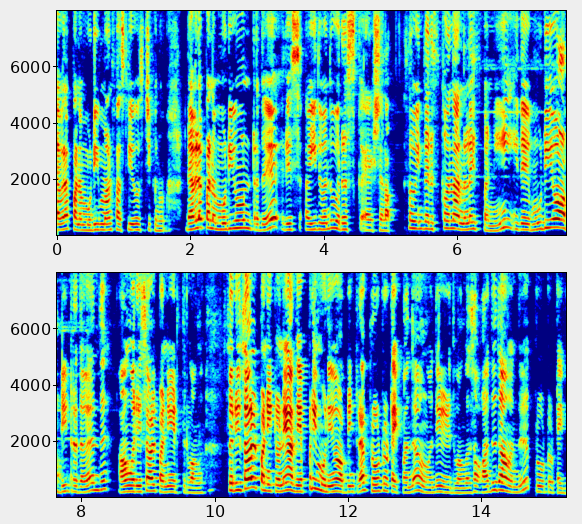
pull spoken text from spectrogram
டெவலப் பண்ண முடியுமான்னு ஃபஸ்ட் யோசிச்சுக்கணும். டெவலப் பண்ண முடியுன்றது ரிஸ் இது வந்து ஒரு ரிஸ்க் ஆக்சுவலாக ஸோ இந்த ரிஸ்க்கை வந்து அனலைஸ் பண்ணி இது முடியும் அப்படின்றத வந்து அவங்க ரிசால்வ் பண்ணி எடுத்துருவாங்க. ஸோ ரிசால்வ் பண்ணிட்டோன்னே அது எப்படி முடியும் அப்படின்ற ப்ரோட்டோடைப் வந்து அவங்க வந்து எழுதுவாங்க. ஸோ அதுதான் வந்து ப்ரோட்டோடைப்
